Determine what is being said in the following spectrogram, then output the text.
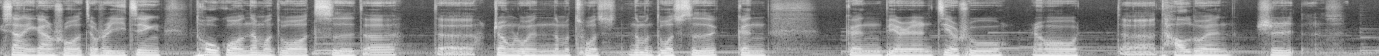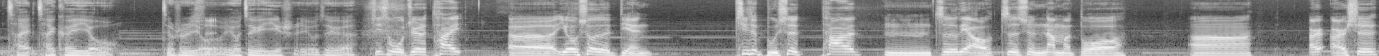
像你刚刚说，就是已经透过那么多次的的争论，那么多那么多次跟跟别人接触，然后呃讨论。是，才才可以有，就是有有这个意识，有这个。其实我觉得他，呃，优秀的点，其实不是他，嗯，资料资讯那么多，啊，而而是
